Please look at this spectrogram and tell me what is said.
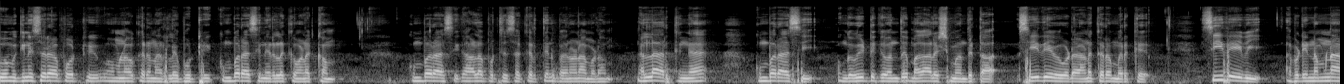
ஓம் விக்னேஸ்வரா போற்றி ஓம் நவக்கர நரலை போற்றி. கும்பராசி நிரலுக்கு வணக்கம். கும்பராசி காலப்புரட்சி சக்கரத்தின் பதினொன்றாம் இடம். நல்லா இருக்குங்க. கும்பராசி உங்கள் வீட்டுக்கு வந்து மகாலட்சுமி வந்துட்டா. ஸ்ரீதேவியோட அனுக்கரம் இருக்குது ஸ்ரீதேவி அப்படின்னம்னா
